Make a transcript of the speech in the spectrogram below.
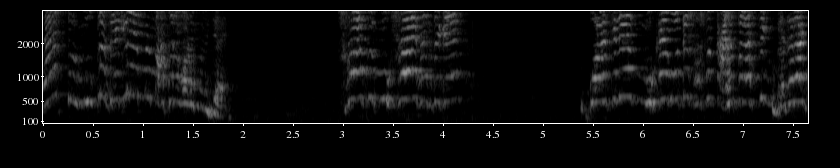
হ্যাঁ তোর মুখটা দেখলে আমার মাথাটা গরম হয়ে যায় সরাই তোর মুখ সরাই এখান থেকে বলেছিলে মুখের মধ্যে সবসময় কালো প্লাস্টিক বেঁধে রাখবি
